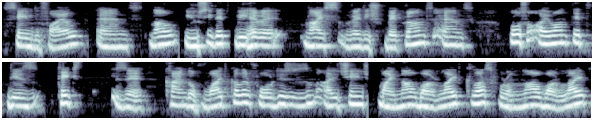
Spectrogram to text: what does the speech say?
Save the file and now you see that we have a nice reddish background and also I want that this text is a kind of white color. For this reason, I changed my navbar light class from navbar light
